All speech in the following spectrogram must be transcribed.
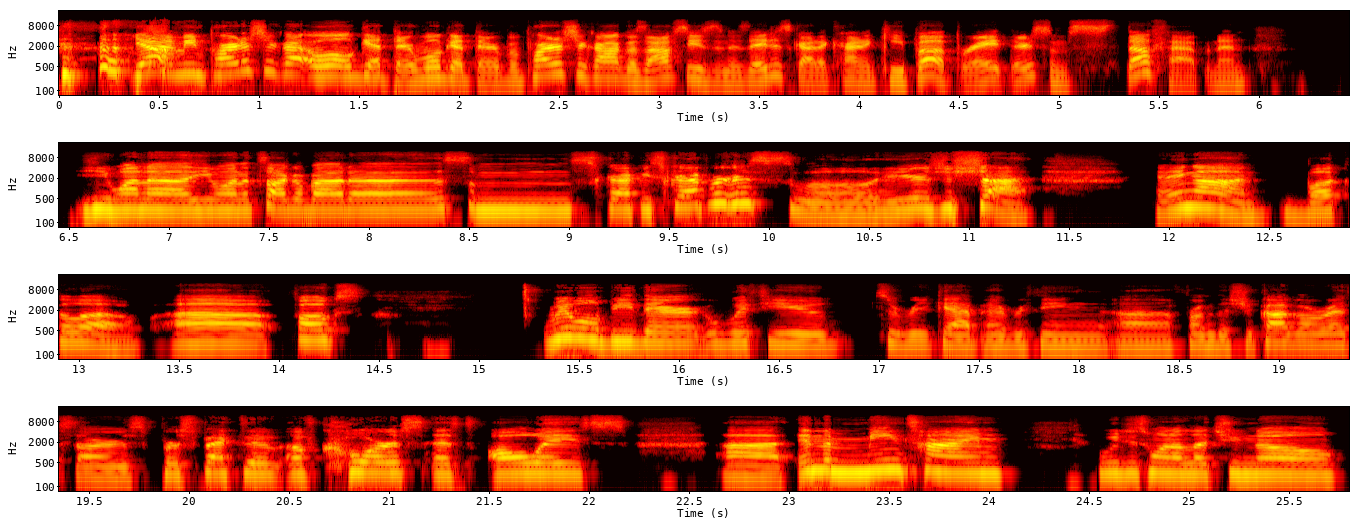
yeah, I mean, part of Chicago. Well, we'll get there. We'll get there. But part of Chicago's offseason is they just got to kind of keep up, right? There's some stuff happening. You wanna you wanna talk about uh some scrappy scrappers? Well, here's your shot. Hang on, buckle up, uh, folks. We will be there with you to recap everything uh, from the Chicago Red Stars perspective, of course, as always. Uh, in the meantime, we just want to let you know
